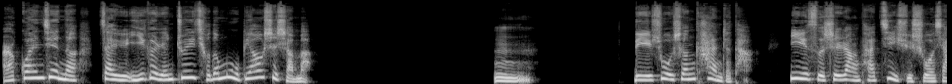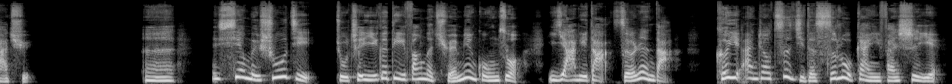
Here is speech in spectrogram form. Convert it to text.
而关键呢，在于一个人追求的目标是什么。嗯。李树生看着他，意思是让他继续说下去。嗯，县委书记主持一个地方的全面工作，压力大，责任大，可以按照自己的思路干一番事业，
